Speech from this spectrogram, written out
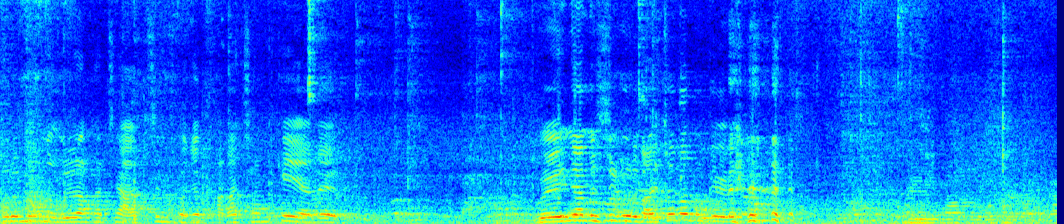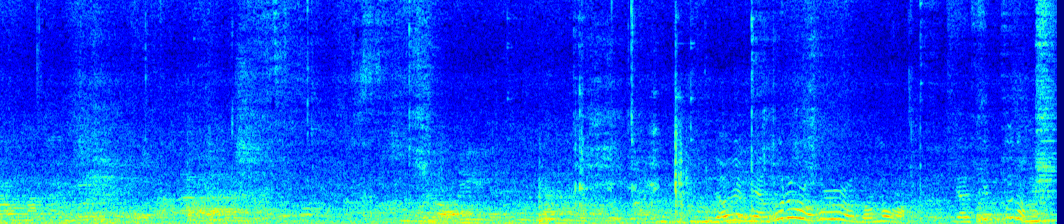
그러면 우리랑 같이 아침 저녁 다 같이 함께 해야 돼. 왜냐는 식으로 날 쳐다보길래. 여기 그냥 후루룩 후루룩 넘어가. 야, 10분 넘지.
